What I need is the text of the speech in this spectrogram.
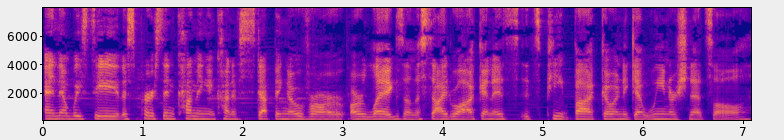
and then we see this person coming and kind of stepping over our, our legs on the sidewalk and it's, it's Pete Buck going to get Wiener Schnitzel.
